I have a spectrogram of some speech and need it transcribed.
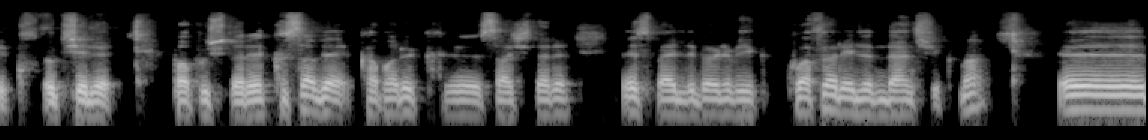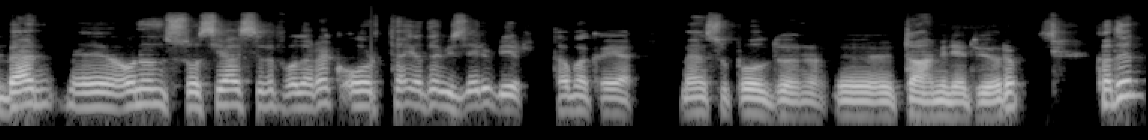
e, ölçeli papuçları, kısa ve kabarık e, saçları besbelli böyle bir kuaför elinden çıkma. Ben onun sosyal sınıf olarak orta ya da üzeri bir tabakaya mensup olduğunu tahmin ediyorum. Kadın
